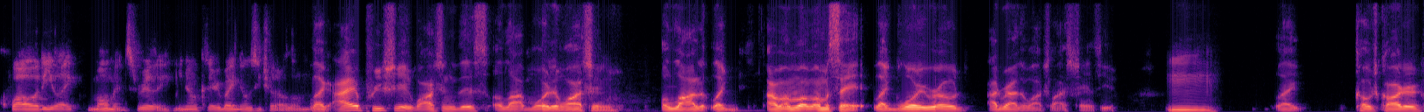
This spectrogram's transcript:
quality like moments, really. You know, because everybody knows each other a little more. like i appreciate watching this a lot more than watching a lot of like i'm, I'm, I'm gonna say it like glory road i'd rather watch last chance U Mm, like Coach Carter.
